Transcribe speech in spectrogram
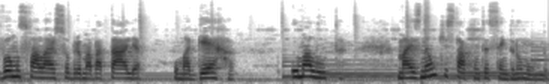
vamos falar sobre uma batalha, uma guerra, uma luta, mas não que está acontecendo no mundo.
